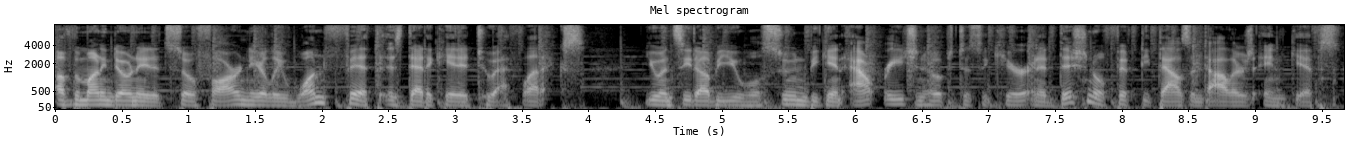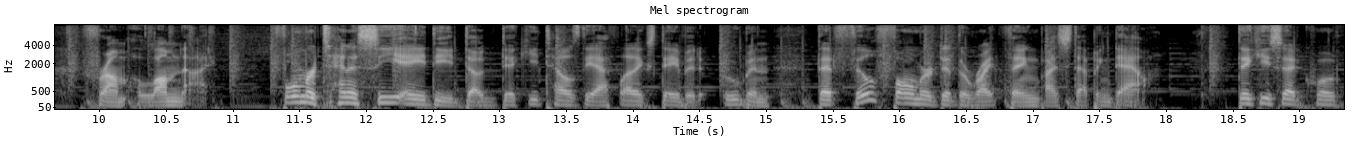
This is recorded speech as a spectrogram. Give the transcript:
Of the money donated so far, nearly one fifth is dedicated to athletics. UNCW will soon begin outreach and hopes to secure an additional $50,000 in gifts from alumni. Former Tennessee AD Doug Dickey tells the Athletic's David Ubben that Phil Fulmer did the right thing by stepping down. Dickey said, quote,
